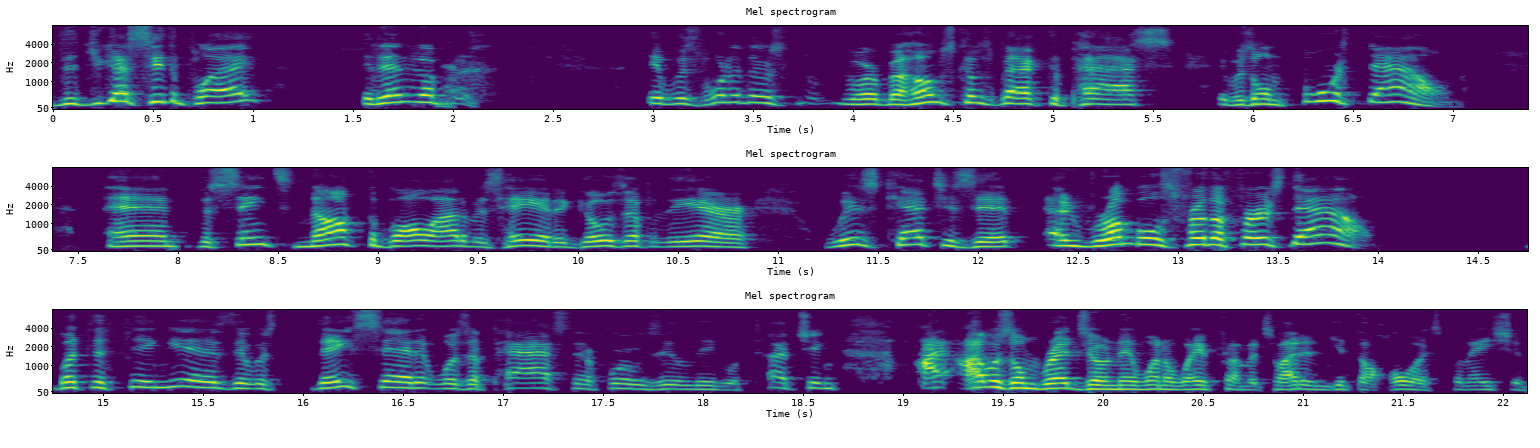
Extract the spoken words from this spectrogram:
did you guys see the play? It ended up. It was one of those where Mahomes comes back to pass. It was on fourth down, and the Saints knocked the ball out of his hand. It goes up in the air. Wiz catches it and rumbles for the first down. But the thing is, there was they said it was a pass, therefore it was illegal touching. I, I was on red zone; they went away from it, so I didn't get the whole explanation.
